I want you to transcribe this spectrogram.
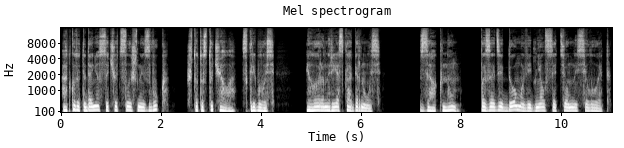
Откуда-то донесся чуть слышный звук, что-то стучало, скреблось и Лорен резко обернулась. За окном, позади дома, виднелся темный силуэт.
